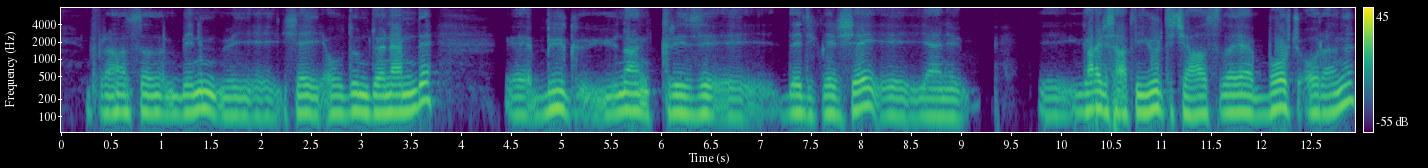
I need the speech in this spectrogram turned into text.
Fransa'nın benim şey olduğum dönemde büyük Yunan krizi e, dedikleri şey e, yani gayri safi yurt içi hasılaya borç oranı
